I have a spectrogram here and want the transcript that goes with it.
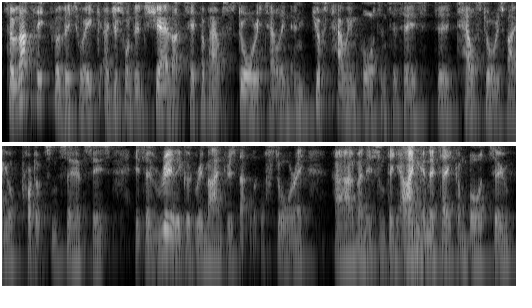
So that's it for this week. I just wanted to share that tip about storytelling and just how important it is to tell stories about your products and services. It's a really good reminder, is that little story. Um, and it's something I'm going to take on board too.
